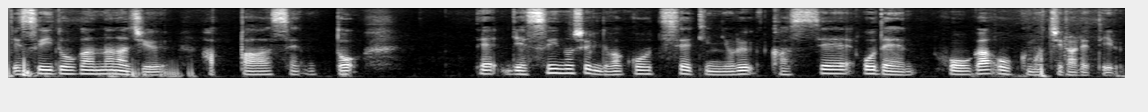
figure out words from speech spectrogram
下水道が78%、で、下水の処理では高知製品による活性汚泥法が多く用いられている。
